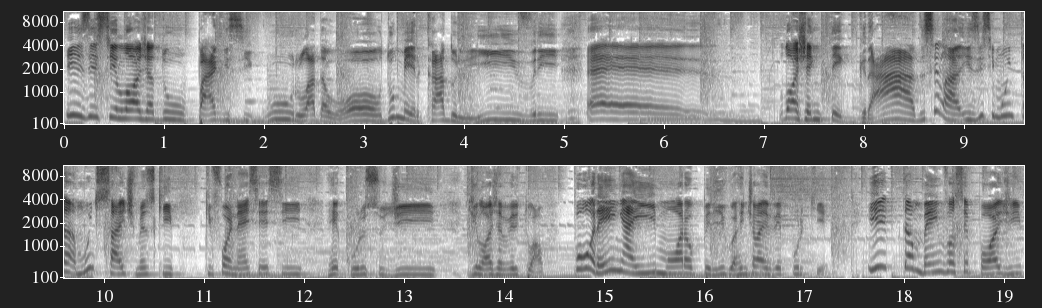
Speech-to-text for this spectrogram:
E existe loja do PagSeguro, lá da UOL, do Mercado Livre, é... loja integrada, sei lá, existe muita, muito site mesmo que, que fornece esse recurso de, de loja virtual. Porém, aí mora o perigo, a gente vai ver por quê. E também você pode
